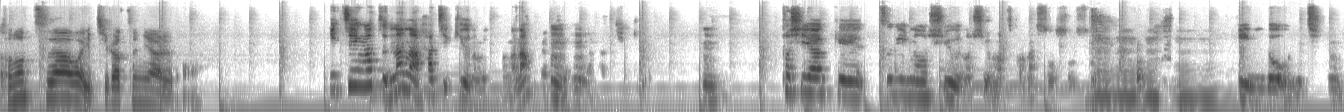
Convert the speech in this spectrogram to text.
そのツアーは1月にあるの？1月789の3日かな。うんうん。うん。年明け次の週の週末かな。そうそうそう。うんうんうんうんうん。金土日。うん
